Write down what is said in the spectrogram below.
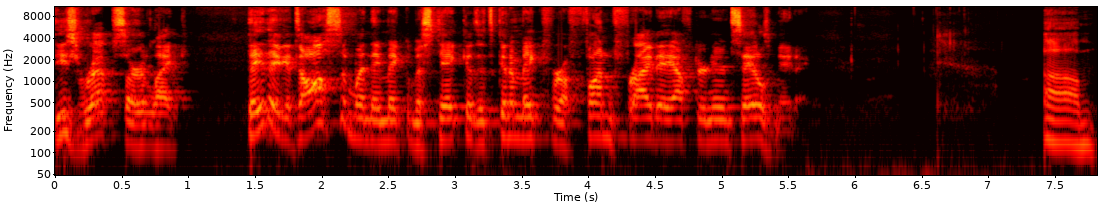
these reps are like, they think it's awesome when they make a mistake because it's going to make for a fun Friday afternoon sales meeting. Um,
